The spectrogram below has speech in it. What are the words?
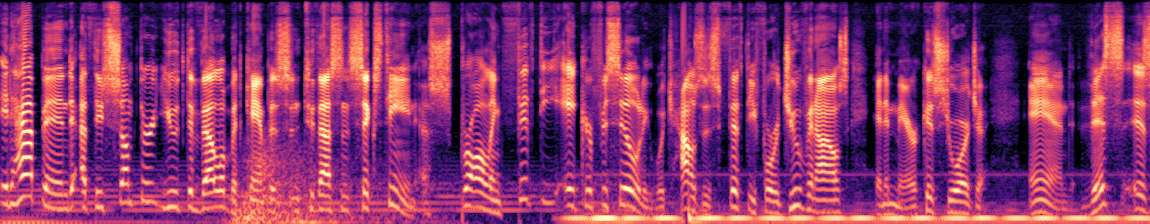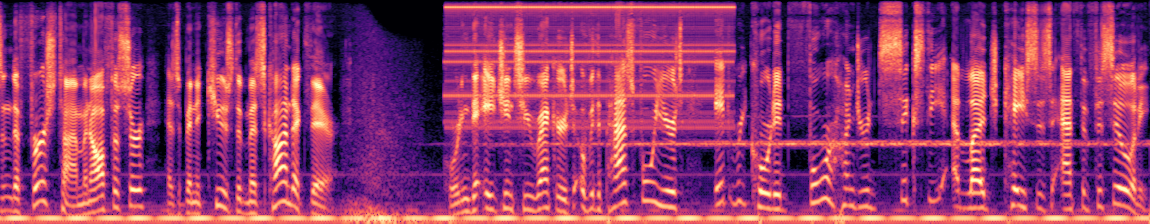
It happened at the Sumter Youth Development Campus in 2016, a sprawling 50-acre facility which houses 54 juveniles in Americus, Georgia. And this isn't the first time an officer has been accused of misconduct there. According to agency records, over the past four years, it recorded 460 alleged cases at the facility.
